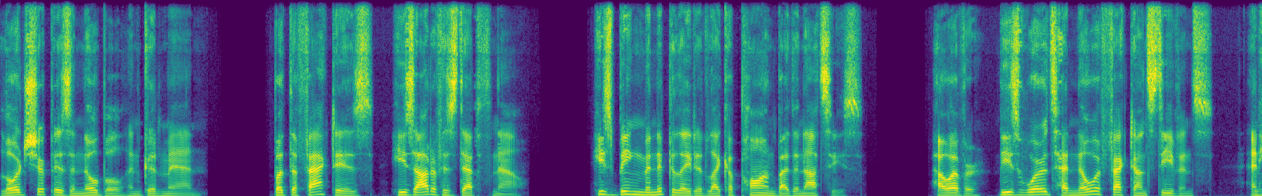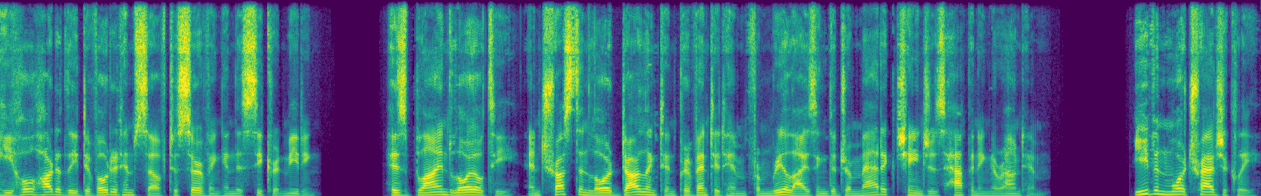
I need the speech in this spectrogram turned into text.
Lordship is a noble and good man. But the fact is, he's out of his depth now. He's being manipulated like a pawn by the Nazis. However, these words had no effect on Stevens, and he wholeheartedly devoted himself to serving in this secret meeting. His blind loyalty and trust in Lord Darlington prevented him from realizing the dramatic changes happening around him. Even more tragically,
